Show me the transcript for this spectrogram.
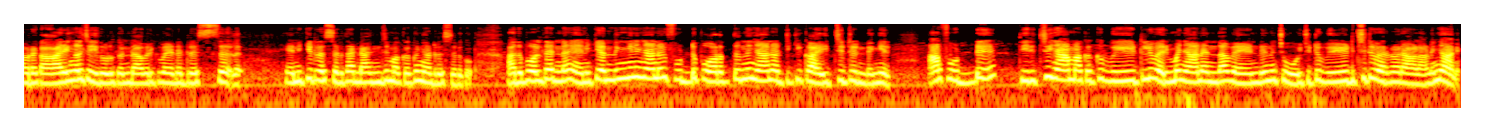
അവരുടെ കാര്യങ്ങൾ ചെയ്തു കൊടുക്കുന്നുണ്ട്. അവർക്ക് വേണ്ട ഡ്രസ്സുകൾ. എനിക്ക് ഡ്രസ്സ് എടുത്താൽ അഞ്ച് മക്കൾക്ക് ഞാൻ ഡ്രസ്സ് എടുക്കും. അതുപോലെ തന്നെ എനിക്ക് എന്തെങ്കിലും ഞാൻ ഫുഡ് പുറത്തുനിന്ന് ഞാൻ ഒറ്റയ്ക്ക് കഴിച്ചിട്ടുണ്ടെങ്കിൽ ആ ഫുഡ് തിരിച്ച് ഞാൻ മക്കൾക്ക് വീട്ടിൽ വരുമ്പോൾ ഞാൻ എന്താ വേണ്ടതെന്ന് ചോദിച്ചിട്ട് മേടിച്ചിട്ട് വരുന്ന ഒരാളാണ് ഞാൻ.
